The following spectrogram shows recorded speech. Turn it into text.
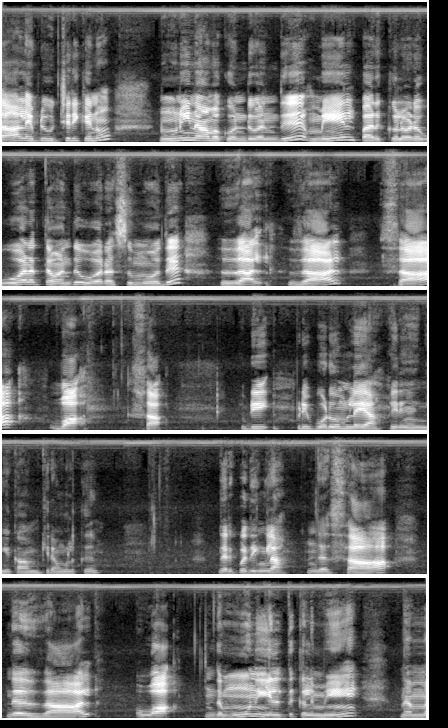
தால் எப்படி உச்சரிக்கணும்? நுனி நாவை கொண்டு வந்து மேல் பருக்களோட ஓரத்தை வந்து உரசும் போது தால் தால் சா வா சா. இப்படி இப்படி போடுவோம் இல்லையா? இருங்க இங்கே காமிக்கிறேன் உங்களுக்கு. இந்த இருக்கு பார்த்தீங்களா இந்த சா இந்த தால் வா. இந்த மூணு எழுத்துக்களுமே நம்ம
